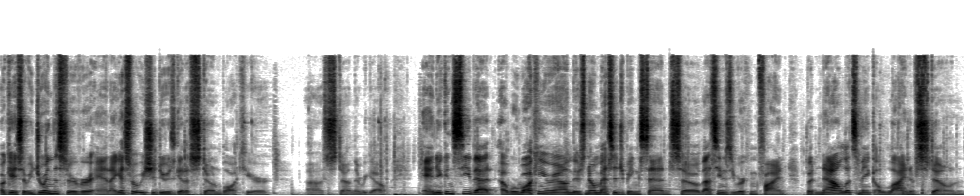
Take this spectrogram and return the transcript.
Okay, so we joined the server, and I guess what we should do is get a stone block here. Uh, stone, there we go. And you can see that uh, we're walking around, there's no message being sent, so that seems to be working fine. But now let's make a line of stone,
